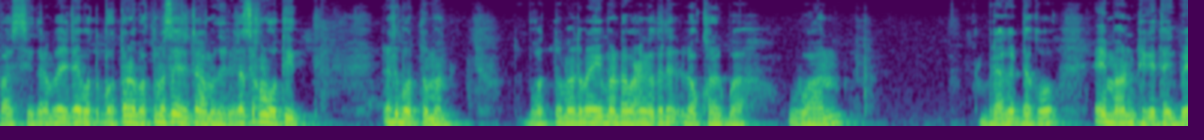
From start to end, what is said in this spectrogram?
বাসছে তাহলে আমাদের এটা বর্তমানে বর্তমান আছে এটা আমাদের, এটা এখন অতীত, এটা হচ্ছে বর্তমান। বর্তমানে আমরা এই মানটা ভাষার ক্ষেত্রে লক্ষ্য রাখবা। ওয়ান ব্র্যাকেট দেখো, এই মান ঠিকই থাকবে।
